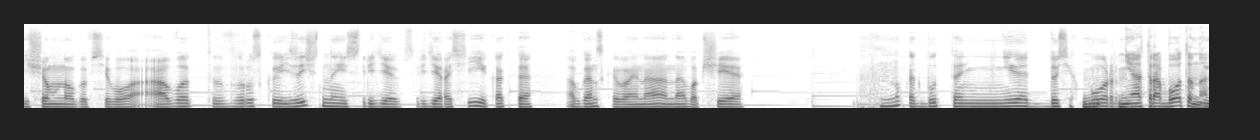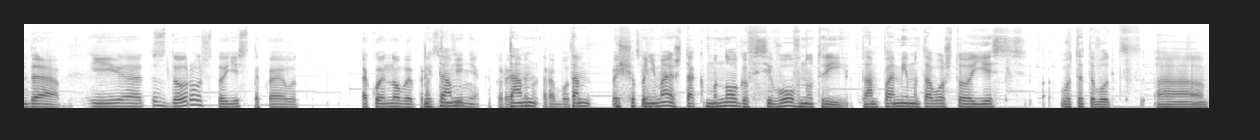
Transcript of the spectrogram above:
еще много всего. А вот в русскоязычной среде, в среде России как-то афганская война, она вообще ну, как будто не до сих пор... Не отработана. Да. И это здорово, что есть такая вот такое новое произведение, там, которое там, работает. Там еще, теме. понимаешь, так много всего внутри. Там помимо того, что есть вот это вот, э,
